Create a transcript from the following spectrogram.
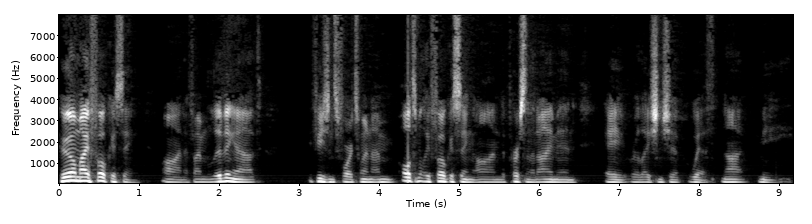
who am I focusing on if I'm living out Ephesians 4:20, I'm ultimately focusing on the person that I'm in a relationship with, not me.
